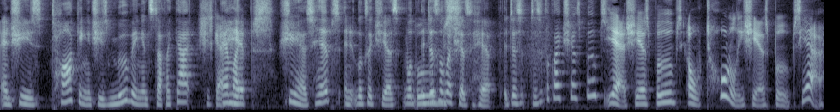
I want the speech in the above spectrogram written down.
and she's talking and she's moving and stuff like that. She's got And I'm like, hips. she has hips and it looks like she has. Well, it doesn't look like she has a hip. It does. Does it look like she has boobs? Yeah, she has boobs. Oh, totally she has boobs. Yeah.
